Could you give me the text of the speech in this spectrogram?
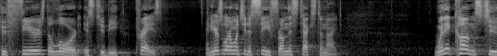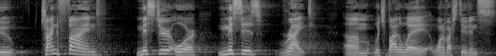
who fears the Lord is to be praised. And here's what I want you to see from this text tonight. When it comes to trying to find Mr. or Mrs. Wright, um, which, by the way, one of our students,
